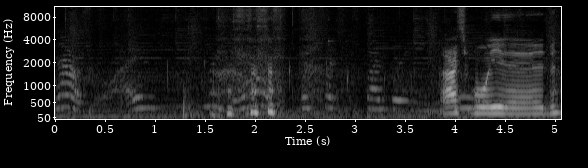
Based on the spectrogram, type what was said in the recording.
Now it's live. God, it's like five billion That's weird.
